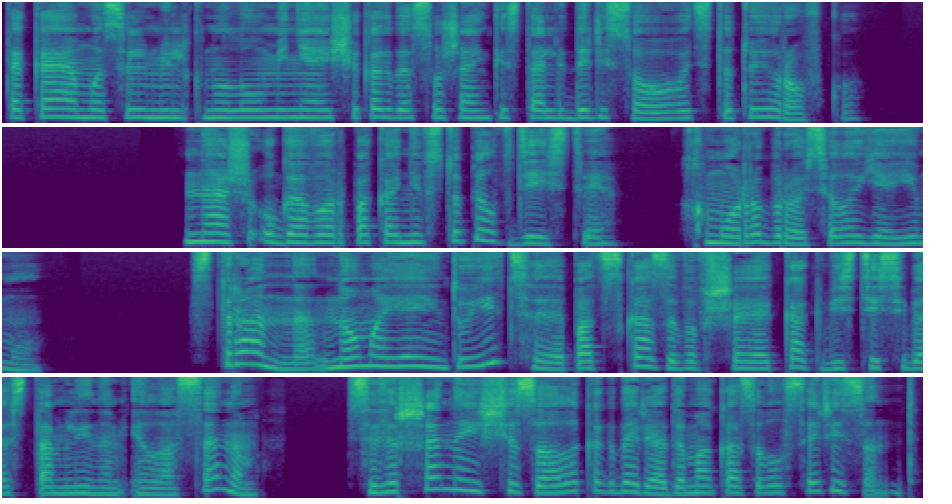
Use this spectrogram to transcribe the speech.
Такая мысль мелькнула у меня еще, когда служанки стали дорисовывать татуировку. Наш уговор пока не вступил в действие. Хмуро бросила я ему. Странно, но моя интуиция, подсказывавшая, как вести себя с Тамлином и Лассеном, совершенно исчезала, когда рядом оказывался Ризант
